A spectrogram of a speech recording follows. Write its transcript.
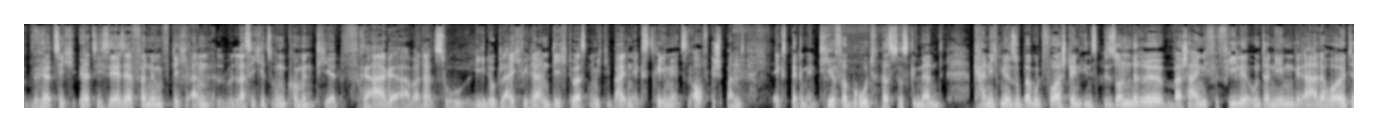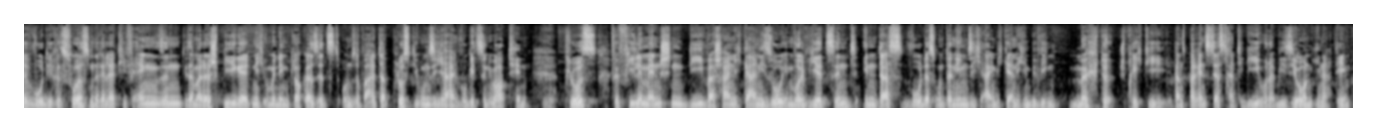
Hört sich, hört sich sehr, sehr vernünftig an. Lasse ich jetzt unkommentiert. Frage aber dazu, Guido, gleich wieder an dich. Du hast nämlich die beiden Extreme jetzt aufgespannt. Experimentierverbot hast du es genannt. Kann ich mir super gut vorstellen, insbesondere wahrscheinlich für viele Unternehmen gerade heute, wo die Ressourcen relativ eng sind, ich sag mal, das Spielgeld nicht unbedingt locker sitzt und so weiter, plus die Unsicherheit, wo geht's denn überhaupt hin? Plus für viele Menschen, die wahrscheinlich gar nicht so involviert sind in das, wo das Unternehmen sich eigentlich gerne hinbewegt bewegen möchte, sprich die Transparenz der Strategie oder Vision, je nachdem.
